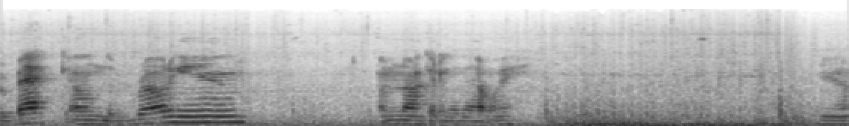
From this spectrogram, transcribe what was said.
We're back on the road again. I'm not gonna go that way. Yeah.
